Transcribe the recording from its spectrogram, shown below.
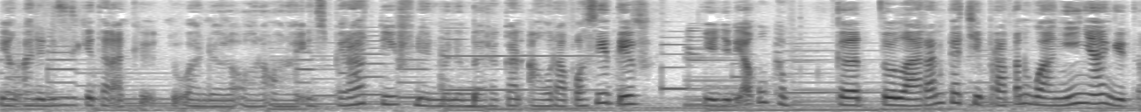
yang ada di sekitar aku itu adalah orang-orang inspiratif dan menebarkan aura positif. Ya jadi aku ke ketularan kecipratan wanginya gitu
